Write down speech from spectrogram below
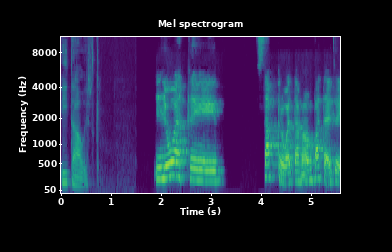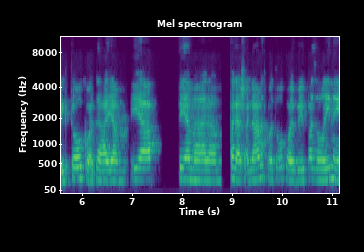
Itāliski. Ļoti saprotama un pateicīga tulkotājam. Ja, piemēram, pagājušā grāmata, ko tulkoju, bija Pazolīnī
